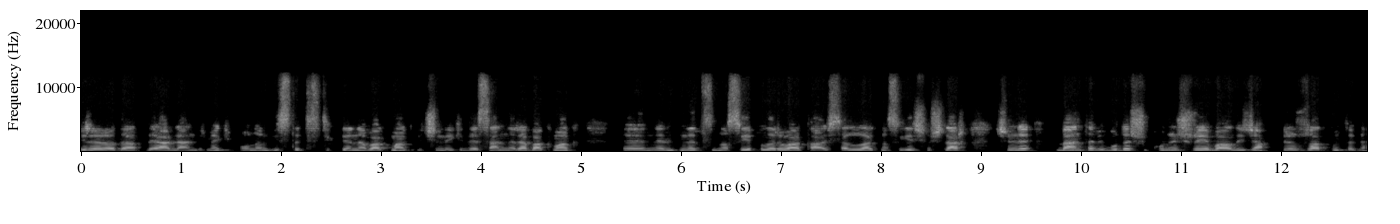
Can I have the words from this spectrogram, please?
bir arada değerlendirmek, onların istatistiklerine bakmak, içindeki desenlere bakmak, e, ne, ne, nasıl yapıları var, tarihsel olarak nasıl gelişmişler. Şimdi ben tabii burada şu konuyu şuraya bağlayacağım. Biraz uzattım tabii.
